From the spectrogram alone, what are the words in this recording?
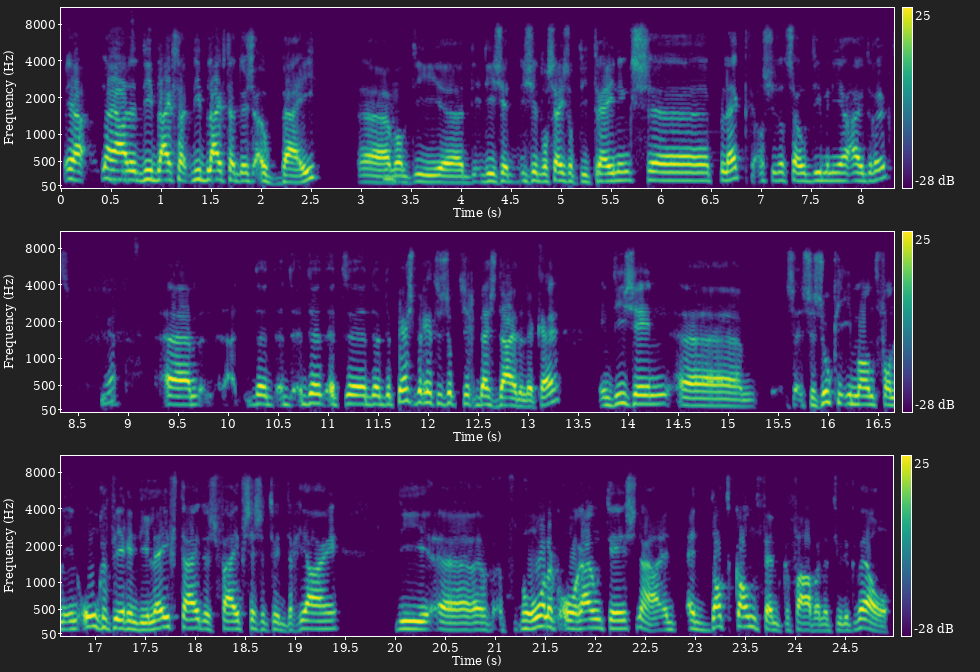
Ja, nou ja, die blijft daar, die blijft daar dus ook bij. Eh, Hmm. Want die, eh, die, die, zit, die zit nog steeds op die trainingsplek, als je dat zo op die manier uitdrukt. Ja. Ehm, de, de, de, eh, de, de persbericht is op zich best duidelijk. Hè? In die zin, ehm, ze, ze zoeken iemand van in ongeveer in die leeftijd, dus 5, 26 jaar, die eh, behoorlijk allround is. Nou, en, en dat kan Femke Faber natuurlijk wel.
